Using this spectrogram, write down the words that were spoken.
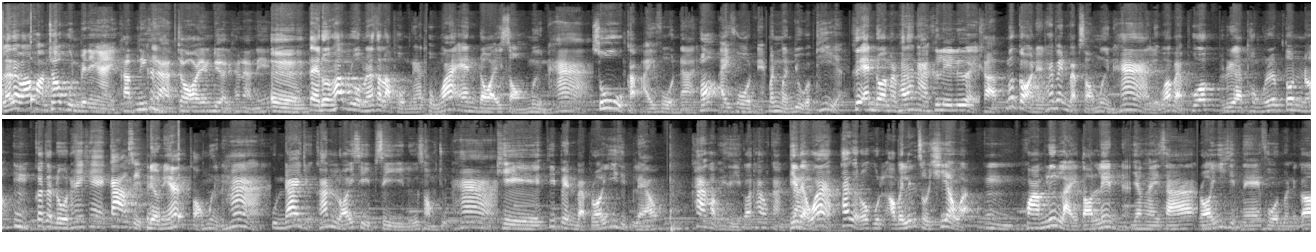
แล้วแต่ว่าความชอบคุณเป็นยังไงครับนี่ขนาดจอยังเดือดขนาดนี้เออแต่โดยภาพรวมนะสำหรับผมเนี่ยผมว่า Android 25,000สู้กับ iPhone ได้เพราะ iPhone เนี่ยมันเหมือนอยู่กับที่อะคือ Android มันพัฒนาขึ้นเรื่อยครับเมื่อก่อนเนี่ยถ้าเป็นแบบ 25,000หรือว่าแบบพวกเรือธงเริ่มต้นเนาะอืมก็จะโดนให้แค่ 90 เดี๋ยวนี้25,000คุณได้ถึงขั้น144หรือ 2.5K ที่เป็นแบบ 120 แล้วค่าความถี่ก็เท่ากันเพียงแต่ว่าถ้าเกิดว่าคุณเอาไปเล่นโซเชียลอะอืมความลื่นไหลตอนเล่นน่ะยังไงซะ120 ใน iPhone มันก็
